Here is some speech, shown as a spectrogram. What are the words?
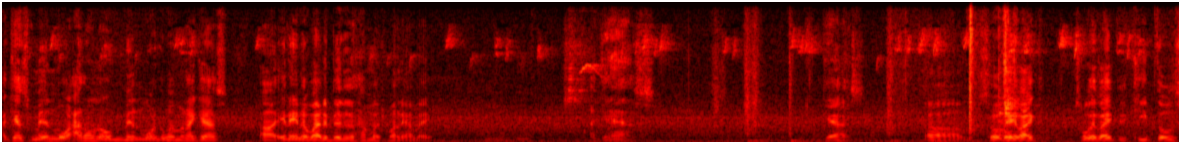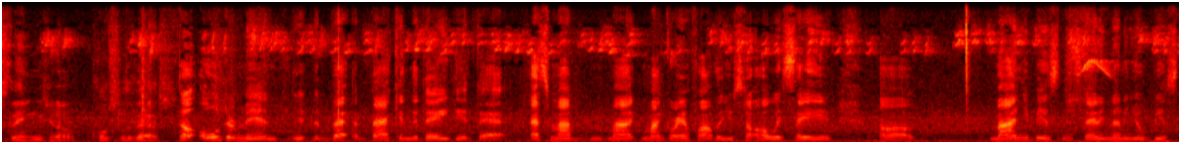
I guess men more. I don't know men more than women. I guess uh, it ain't nobody business how much money I make. I guess. Yes. Um, so they like, so they like to keep those things, you know, close to the vest. the older men back in the day did that that's my my my grandfather used to always say uh, mind your business that ain't none of your business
